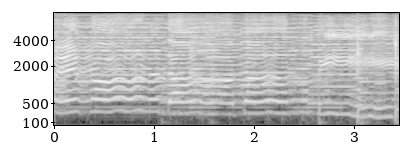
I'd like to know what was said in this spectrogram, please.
મેકણ, દાદા કબીર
